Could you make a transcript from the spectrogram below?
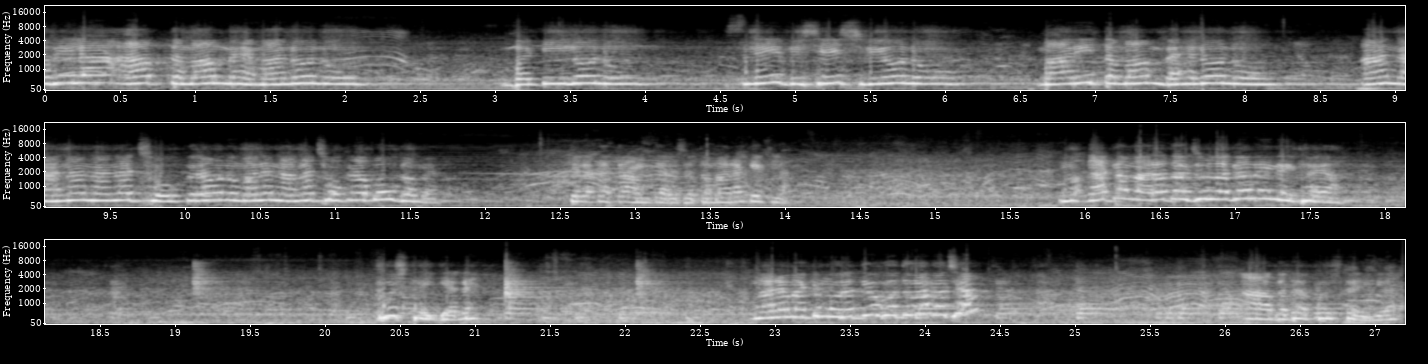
આવેલા આપ તમામ મહેમાનોનું વડીલોનું સ્નેહ વિશેષવીઓનું મારી તમામ બહેનોનું, આ નાના નાના છોકરાઓનું મને નાના છોકરા બહુ ગમે. પેલા કાકા કામ કરે છે તમારા કેટલા? કાકા મારા તો હજુ લગન નહીં થયા. ખુશ થઈ ગયા ને? મારા માટે મૂર્તિઓ ગોતવાનો છે? આ બધા ખુશ થઈ ગયા.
